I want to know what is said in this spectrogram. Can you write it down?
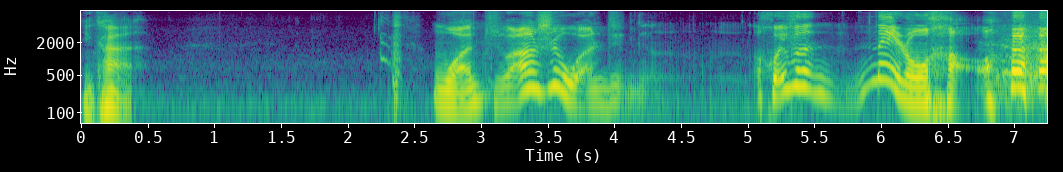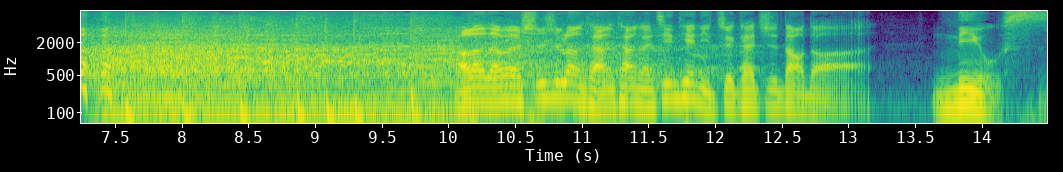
你看，我主要是我这个回复的内容好。好了，咱们实时乱侃，看看今天你最该知道的 news。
